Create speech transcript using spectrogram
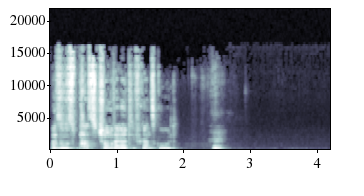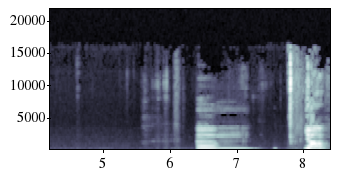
Also es passt schon relativ ganz gut. Hm. Ähm, ja,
